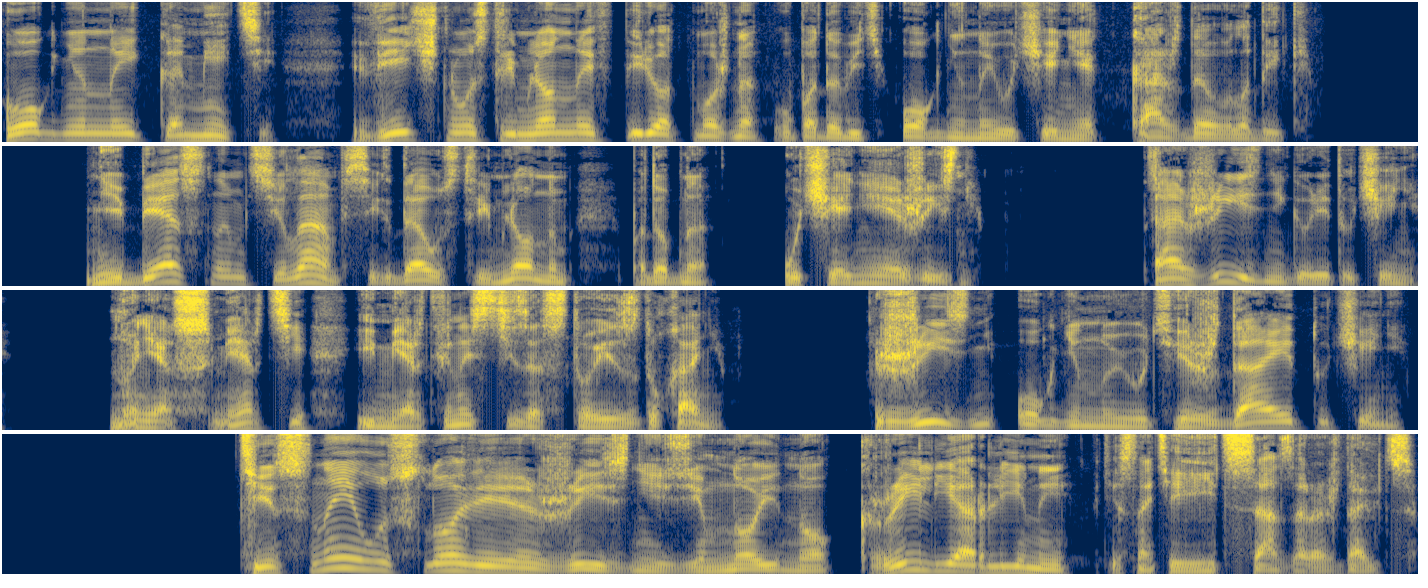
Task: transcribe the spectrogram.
Огненной комете, вечно устремленной вперед, можно уподобить огненное учение каждого владыки. Небесным телам, всегда устремленным, подобно учение жизни. О жизни, говорит учение, но не о смерти и мертвенности застоя и сдухания. Жизнь огненную утверждает учение. Тесные условия жизни земной, но крылья орлины в тесноте яйца зарождаются.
